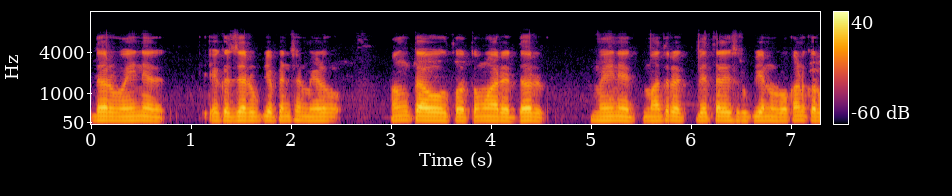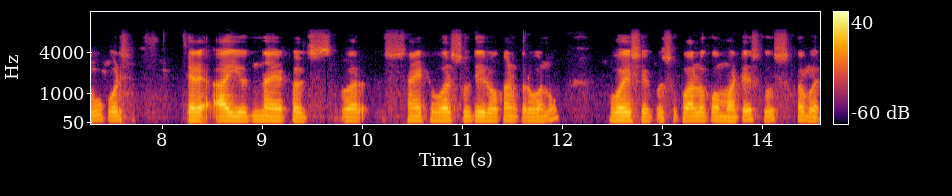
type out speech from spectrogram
દર મહિને એક હજાર રૂપિયા પેન્શન મેળવવા માંગતા હોવ, તો તમારે દર મહિને માત્ર બેતાલીસ રૂપિયાનું રોકાણ કરવું પડશે. ત્યારે આ યોજના હેઠળ સાઠ વર્ષ સુધી રોકાણ કરવાનું હોય છે. પશુપાલકો માટે ખુશ ખબર.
